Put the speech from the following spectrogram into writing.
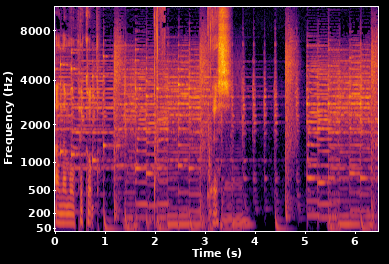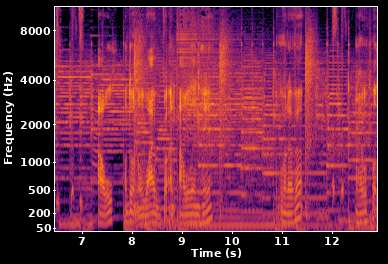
And then we'll pick up this. Owl. I don't know why we've got an owl in here. But whatever. Right, we'll put,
